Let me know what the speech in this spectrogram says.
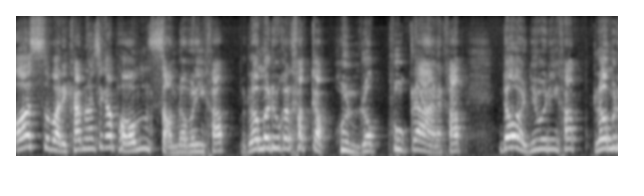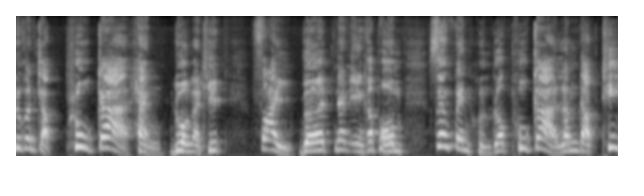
ออสวัสดีครับนั่นสิครับผมสำหรับวันนี้ครับ เรามาดูกันครับกับหุ่นรบผู้กล้านะครับ โดยในวันนี้ครับ เรามาดูกันกับผู้กล้าแห่งดวงอาทิตย์ ไฟเบิร์ดนั่นเองครับผม ซึ่งเป็นหุ่นรบผู้กล้าลำดับที่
